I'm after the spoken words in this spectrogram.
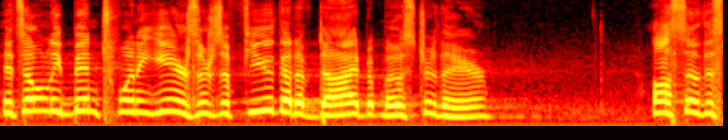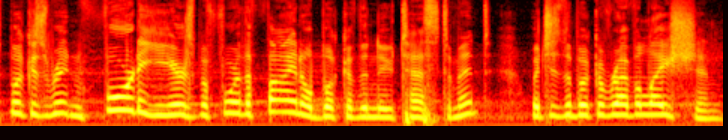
It's only been 20 years. There's a few that have died, but most are there. Also, this book is written 40 years before the final book of the New Testament, which is the book of Revelation.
